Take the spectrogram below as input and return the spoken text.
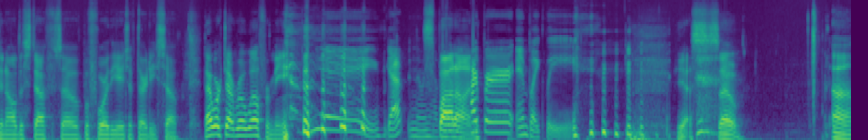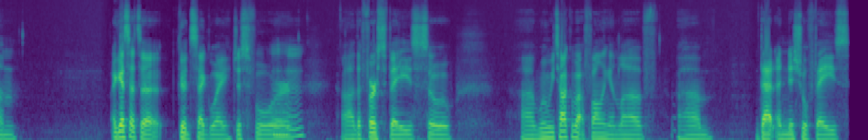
and all this stuff. So before the age of 30. So that worked out real well for me. Yep. And then we have Spot on. Harper and Blakely. yes. So, um, I guess that's a good segue just for Mm-hmm. uh, the first phase. So, um, when we talk about falling in love, um, that initial phase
